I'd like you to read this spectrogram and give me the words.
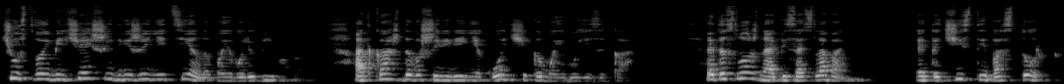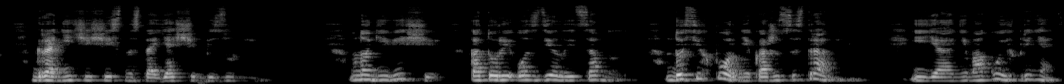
чувствуя мельчайшие движения тела моего любимого от каждого шевеления кончика моего языка. Это сложно описать словами. Это чистый восторг, граничащий с настоящим безумием. Многие вещи, которые он сделает со мной, до сих пор мне кажутся странными, и я не могу их принять.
